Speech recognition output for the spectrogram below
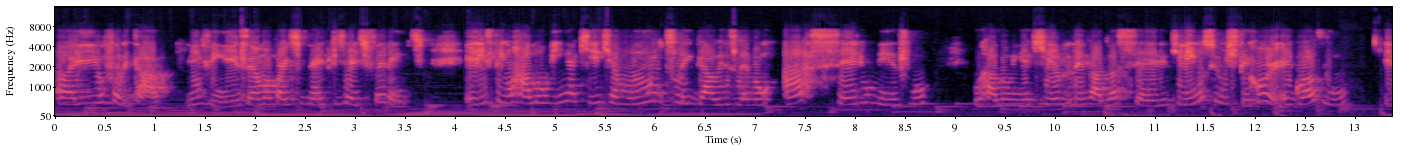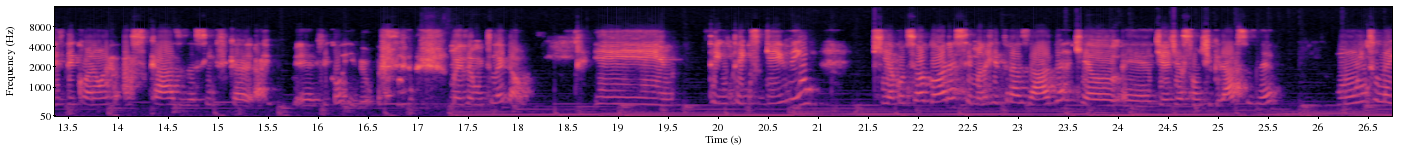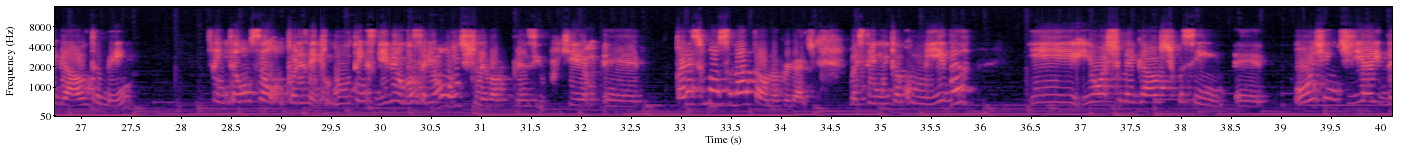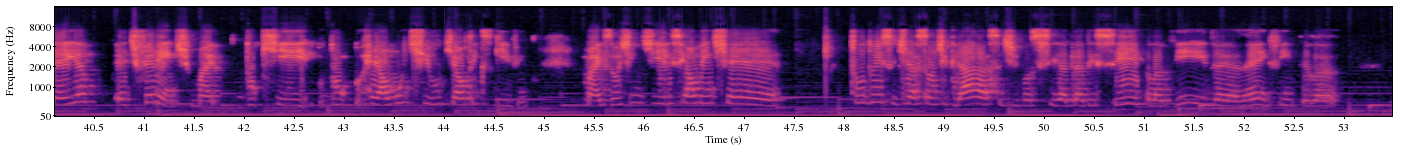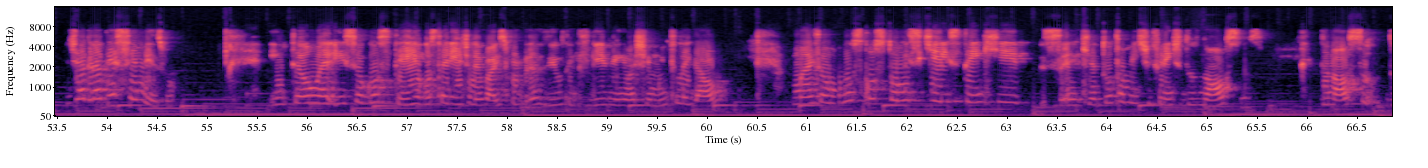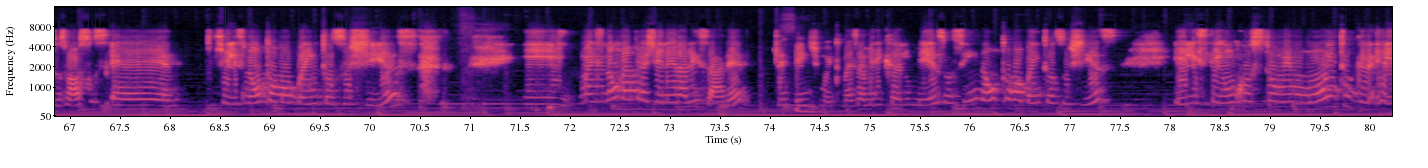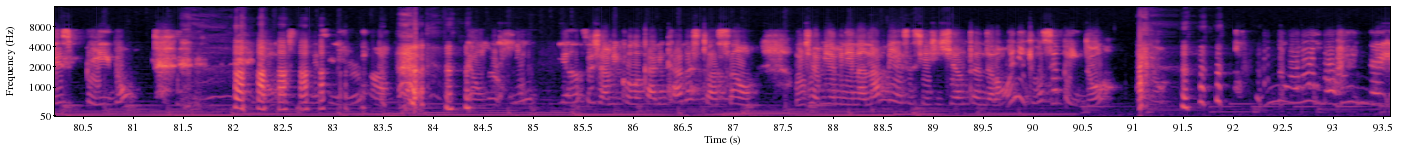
Aí eu falei, tá, enfim, essa é uma parte né, que já é diferente. Eles têm o Halloween aqui, que é muito legal, eles levam a sério mesmo. O Halloween aqui é levado a sério, que nem nos filmes de terror, é igualzinho. Eles decoram as casas, assim, fica, é, fica horrível. Mas é muito legal. E tem o Thanksgiving, que aconteceu agora, semana retrasada, que é, é dia de ação de graças, né? Muito legal também. Então, são, por exemplo, o Thanksgiving eu gostaria muito de levar para o Brasil, porque é, parece o nosso Natal, na verdade. Mas tem muita comida e, e eu acho legal, tipo assim, é, hoje em dia a ideia é diferente mas, do que do real motivo que é o Thanksgiving. Mas hoje em dia eles realmente é tudo isso de ação de graça, de você agradecer pela vida, né? Enfim, pela de agradecer mesmo. Então, é, isso eu gostei. Eu gostaria de levar isso para o Brasil, Thanksgiving, eu achei muito legal. Mas alguns costumes que eles têm que é, que é totalmente diferente dos nossos, do nosso, dos nossos, é, que eles não tomam banho todos os dias. e, mas não dá para generalizar, né? Depende muito, mas americano mesmo assim não toma banho todos os dias. Eles têm um costume muito grande, eles peidam. é um costume assim normal. É um, criança já me colocaram em cada situação, onde a minha menina na mesa, assim, a gente jantando, ela, Monique, você peidou? Eu.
